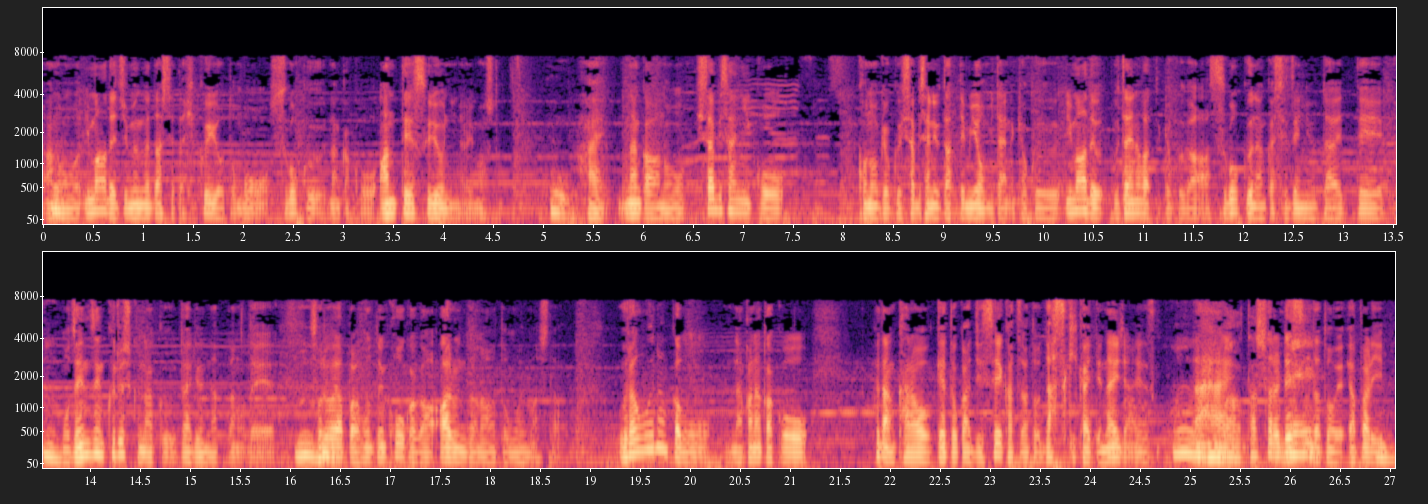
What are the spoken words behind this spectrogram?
あの、今まで自分が出してた低い音もすごくなんかこう安定するようになりました。はい。なんかあの、久々にこう、この曲久々に歌ってみようみたいな曲、今まで歌えなかった曲がすごくなんか自然に歌えて、うんもう全然苦しくなく歌えるようになったので、うんそれはやっぱり本当に効果があるんだなと思いました。裏声なんかもなかなかこう、普段カラオケとか実生活だと出す機会ってないじゃないですか。うんはい。まあ確かにねただレッスンだとやっぱり、うん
